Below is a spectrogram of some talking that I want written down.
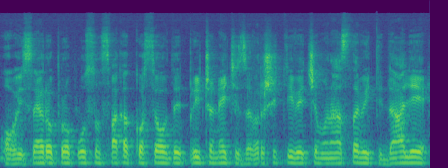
ovaj, sa Aeropro Plusom, svakako se ovde priča neće završiti, već ćemo nastaviti dalje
